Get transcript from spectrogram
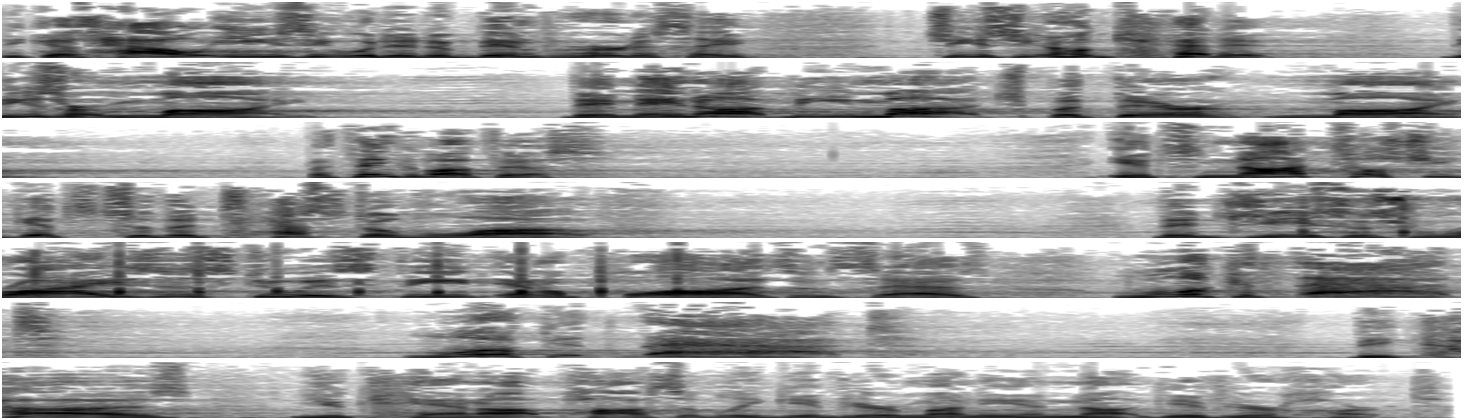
because how easy would it have been for her to say, Jesus, you don't get it. These are mine. They may not be much, but they're mine. But think about this. It's not till she gets to the test of love that Jesus rises to his feet in applause and says, look at that. Look at that. Because you cannot possibly give your money and not give your heart.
